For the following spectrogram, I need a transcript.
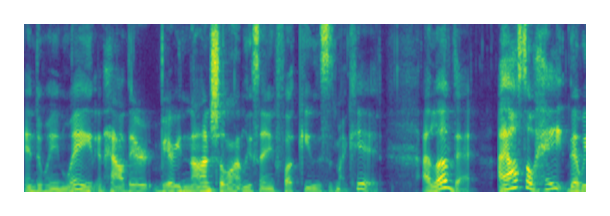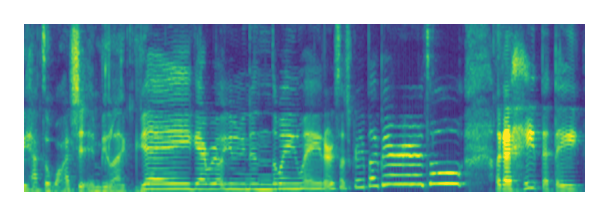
and Dwyane Wade and how they're very nonchalantly saying, fuck you, this is my kid. I love that. I also hate that we have to watch it and be like, "Yay, Gabrielle Union and Dwyane Wade are such great black parents!" Oh, like I hate that they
